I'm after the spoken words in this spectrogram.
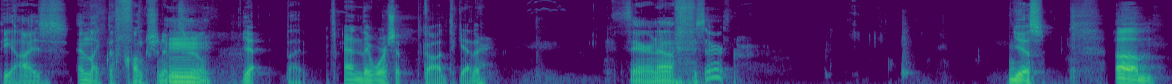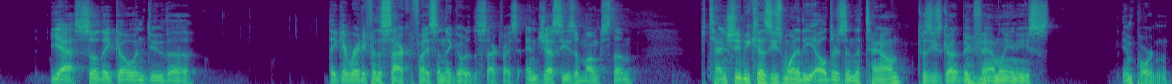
the eyes and like the function of Mm. Israel. Yeah, But and they worship God together. Fair enough. is there? Yes. Um yeah, so they go and do the they get ready for the sacrifice and they go to the sacrifice and Jesse's amongst them potentially because he's one of the elders in the town because he's got a big family and he's important.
